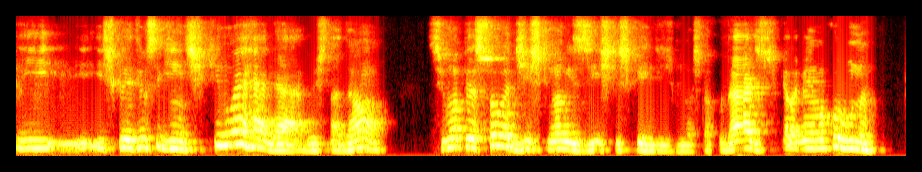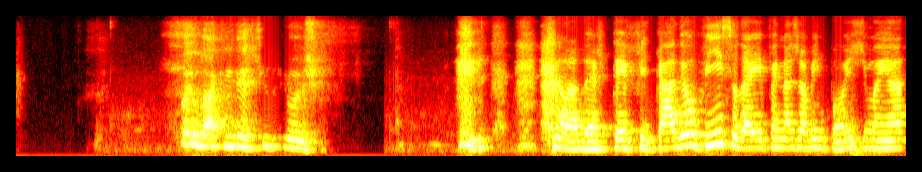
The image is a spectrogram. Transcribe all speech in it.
e, e escrevi o seguinte: que no RH do Estadão, se uma pessoa diz que não existe esquerdismo nas faculdades, ela ganha uma coluna. Foi o lacre invertido de hoje. Ela deve ter ficado. Eu vi isso daí, foi na Jovem Pan de manhã.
